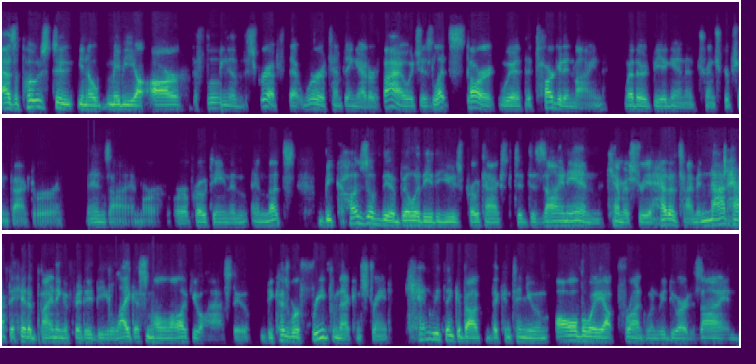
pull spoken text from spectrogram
as opposed to you know maybe our the flipping of the script that we're attempting at Oerth Bio which is let's start with the target in mind whether it be again a transcription factor or an enzyme or, or a protein and, and let's because of the ability to use PROTACs to design in chemistry ahead of time and not have to hit a binding affinity like a small molecule has to because we're freed from that constraint can we think about the continuum all the way up front when we do our design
